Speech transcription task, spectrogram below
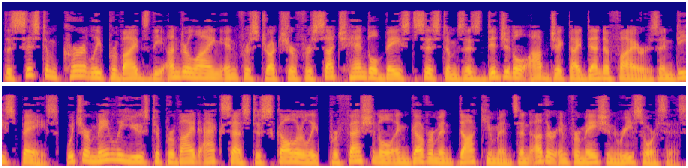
The system currently provides the underlying infrastructure for such handle-based systems as digital object identifiers and DSpace, which are mainly used to provide access to scholarly, professional and government documents and other information resources.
